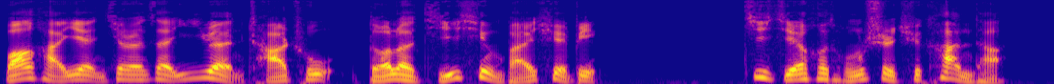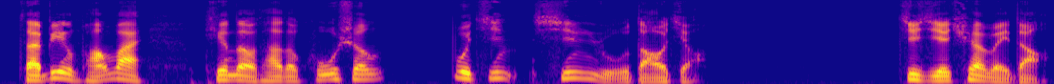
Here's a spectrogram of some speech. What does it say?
王海燕竟然在医院查出得了急性白血病。季杰和同事去看她，在病房外听到她的哭声，不禁心如刀绞。季杰劝慰道。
